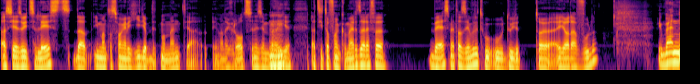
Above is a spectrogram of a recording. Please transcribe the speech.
Als jij zoiets leest, dat iemand als Zwangere Guy, die op dit moment ja, een van de grootste is in België, dat die Tof van Commerce daar even bij is met als invloed, hoe, hoe doe je jou dat voelen? Ik, ben,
